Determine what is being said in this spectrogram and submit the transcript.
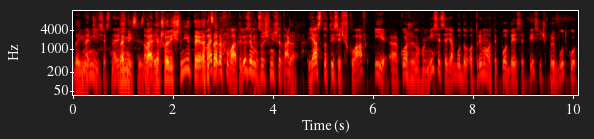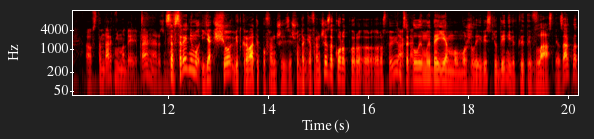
дають. На місяць, на, На місяць, Давайте, да. Якщо річні, то давайте це... рахувати. Людям зручніше так. Да. Я 100 тисяч вклав, і е, кожного місяця я буду отримувати по 10 тисяч прибутку е, в стандартній моделі. Правильно я розумію? Це в середньому, якщо відкривати по франшизі. Що Мгм. таке франшиза? Коротко ро- розповім. Так, це так. коли ми даємо можливість людині відкрити власний заклад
